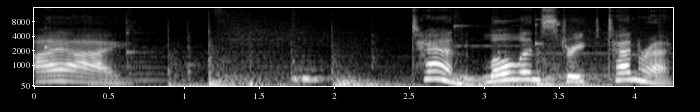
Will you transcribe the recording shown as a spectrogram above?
Aye-aye. 10. Lowland streaked tenrec.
